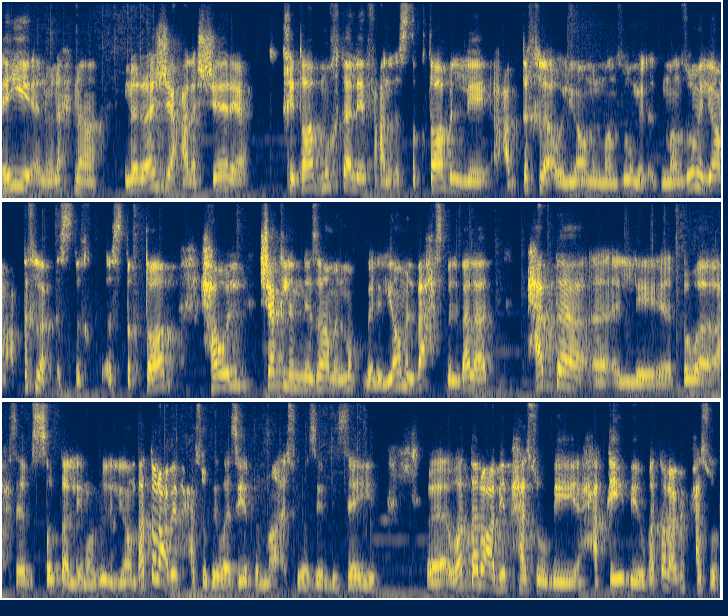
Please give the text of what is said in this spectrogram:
هي إنه نحن نرجع على الشارع خطاب مختلف عن الاستقطاب اللي عم تخلقه اليوم المنظومة، المنظومة اليوم عم تخلق استقطاب حول شكل النظام المقبل، اليوم البحث بالبلد حتى آه، اللي قوى احزاب السلطة اللي موجوده اليوم بطلوا عم يبحثوا بوزير بالناقص ووزير بالزايد آه، بطلوا عم يبحثوا بحقيبة وبطلوا عم يبحثوا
